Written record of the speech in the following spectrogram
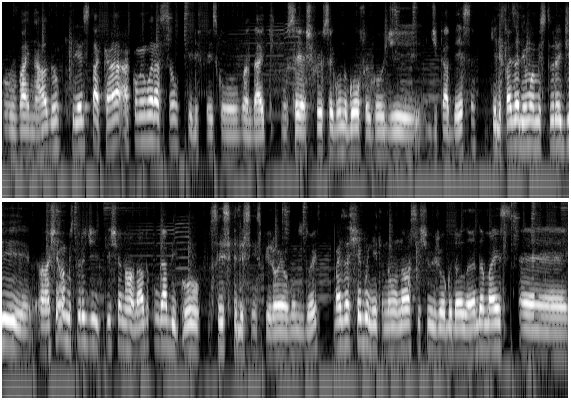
o Vainaldo, queria destacar a comemoração que ele fez com o Van Dijk. Não sei, acho que foi o segundo gol, foi gol de, de cabeça. Que ele faz ali uma mistura de. Eu achei uma mistura de Cristiano Ronaldo com Gabigol. Não sei se ele se inspirou em algum dos dois, mas achei bonita. Não, não assisti o jogo da Holanda, mas é,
